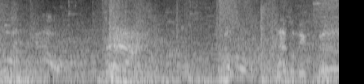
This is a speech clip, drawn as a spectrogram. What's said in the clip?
what? How? That'll be!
